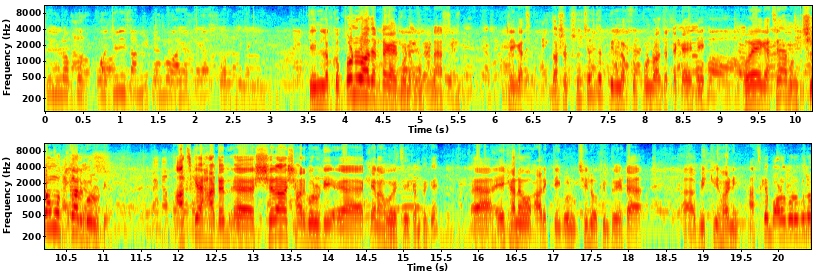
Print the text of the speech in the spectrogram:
তিন লক্ষ পঁয়ত্রিশ আমি পনেরো হাজার টাকা করে দিলাম। তিন লক্ষ পনেরো হাজার টাকায় করে দিলেন। আচ্ছা ঠিক আছে। দর্শক শুনছেন যে তিন লক্ষ পনেরো হাজার টাকায় এটি হয়ে গেছে এবং চমৎকার গরুটি। আজকে হাটের সেরা সার গরুটি কেনা হয়েছে এখান থেকে। এখানেও আরেকটি গরু ছিল কিন্তু এটা বিক্রি হয়নি। আজকে বড় গরুগুলো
